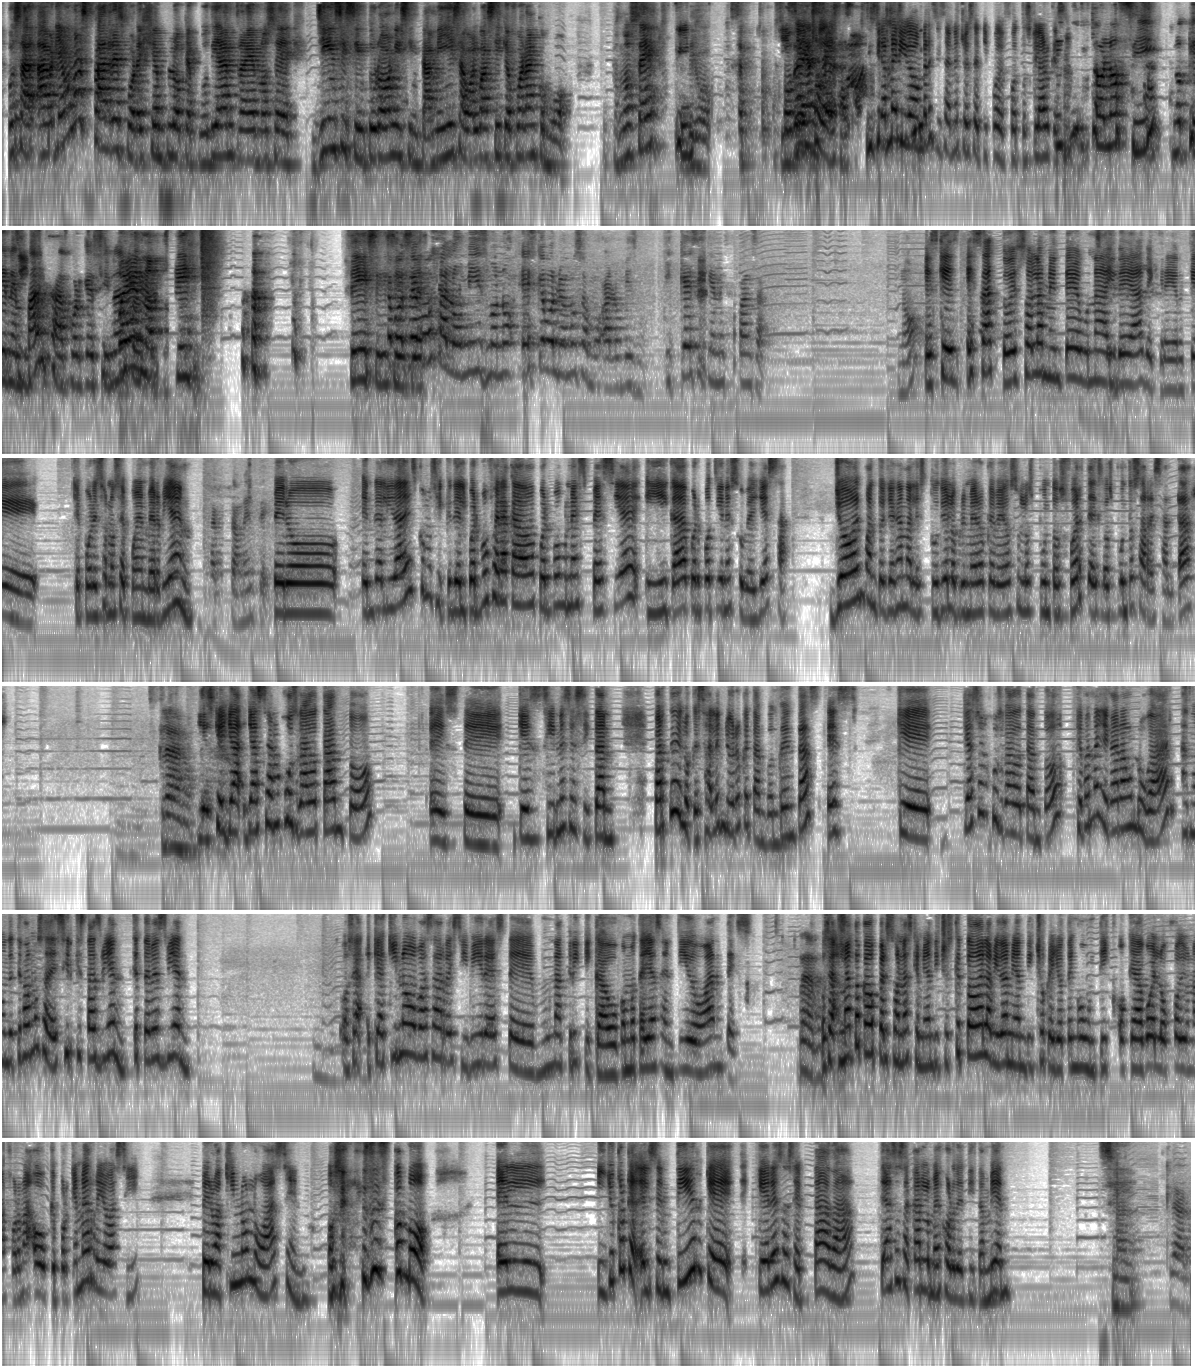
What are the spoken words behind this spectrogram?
Pues habría unas padres, por ejemplo, que pudieran traer, no sé, jeans y cinturón y sin camisa o algo así, que fueran como, pues no sé, digo, sí, podría ser, ¿no? si han venido hombres y se han hecho ese tipo de fotos, claro que sí. Solo sí, no tienen panza, porque si no... Bueno, sí. Sí, sí, sí. Volvemos a lo mismo, ¿no? Es que volvemos a, a lo mismo. ¿Y qué si tienes panza? ¿No? Es que, exacto, es solamente una idea de creer que, que por eso no se pueden ver bien. Exactamente. Pero en realidad es como si del cuerpo fuera cada cuerpo una especie y cada cuerpo tiene su belleza. Yo en cuanto llegan al estudio lo primero que veo son los puntos fuertes, los puntos a resaltar. Claro. Y es que ya, ya se han juzgado tanto este, que sí necesitan, parte de lo que salen yo creo que tan contentas es que ya se han juzgado tanto que van a llegar a un lugar a donde te vamos a decir que estás bien, que te ves bien. O sea, que aquí no vas a recibir este, una crítica o cómo te hayas sentido antes. Claro. O sea, me han tocado personas que me han dicho, es que toda la vida me han dicho que yo tengo un tic o que hago el ojo de una forma o que por qué me río así, pero aquí no lo hacen. O sea, eso es como el... Y yo creo que el sentir que, que eres aceptada te hace sacar lo mejor de ti también. Sí. Claro.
